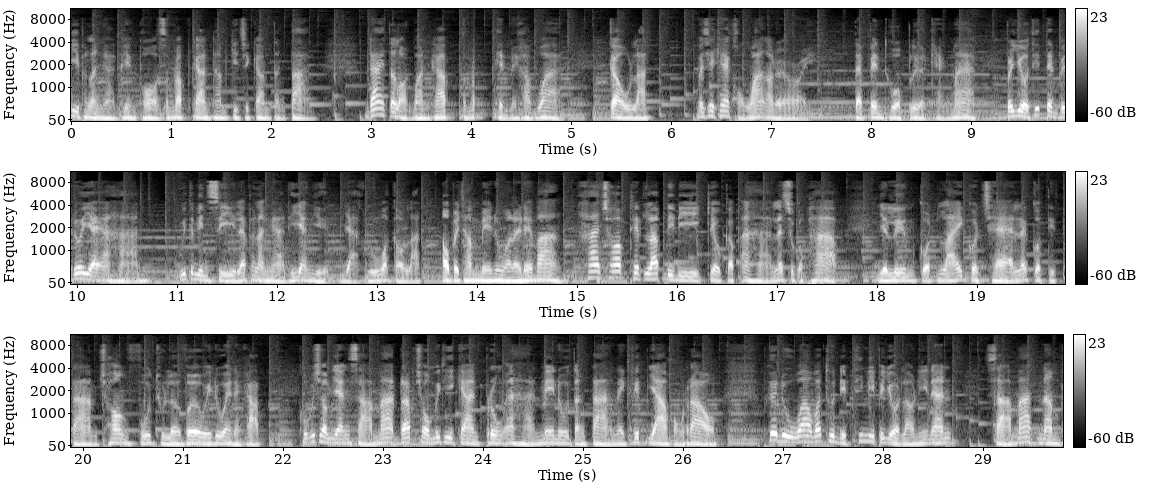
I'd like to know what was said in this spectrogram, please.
มีพลังงานเพียงพอสำหรับการทำกิจกรรมต่างๆ ได้ตลอดวันครับสำหรับเห็นไหมครับว่า เกาลัด ไม่ใช่แค่ของว่างอร่อยๆแต่เป็นถั่วเปลือกแข็งมาก ประโยชน์ที่เต็มไปด้วยใยอาหาร วิตามินซีและพลังงานที่ยั่งยืน อยากรู้ว่าเกาลัด เอาไปทำเมนูอะไรได้บ้าง ถ้าชอบเคล็ดลับดีๆ เกี่ยวกับอาหารและสุขภาพ อย่าลืมกดไลค์ กดแชร์ และกดติดตามช่อง Food to Lover ไว้ด้วยนะครับ คุณผู้ชมยังสามารถรับชมวิธีการปรุงอาหารเมนูต่างๆ ในคลิปยาวของเรา เพื่อดูว่าวัตถุดิบที่มีประโยชน์เหล่านี้นั้น สามารถนำไป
